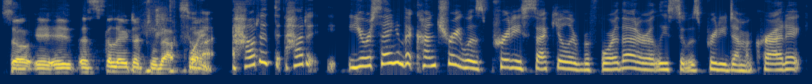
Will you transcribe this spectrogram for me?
So it, it escalated to that so point. How did how did you were saying the country was pretty secular before that, or at least it was pretty democratic,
